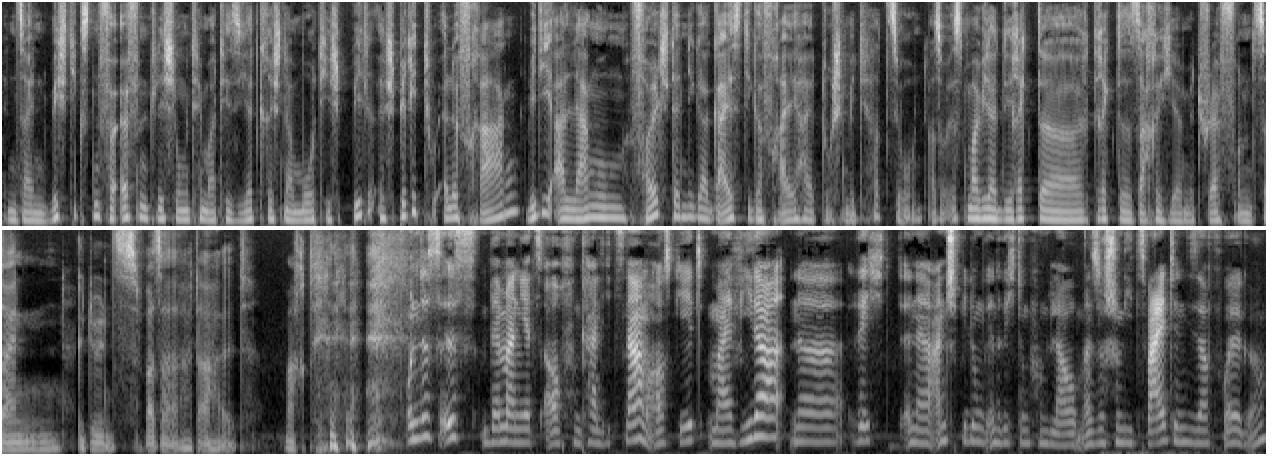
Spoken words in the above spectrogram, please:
In seinen wichtigsten Veröffentlichungen thematisiert Krishnamurti spirituelle Fragen wie die Erlangung vollständiger geistiger Freiheit durch Meditation. Also ist mal wieder direkte, direkte Sache hier mit Rev und sein Gedöns, was er da halt macht. und es ist, wenn man jetzt auch von Khalid's Namen ausgeht, mal wieder eine, Richt eine Anspielung in Richtung von Glauben. Also schon die zweite in dieser Folge.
